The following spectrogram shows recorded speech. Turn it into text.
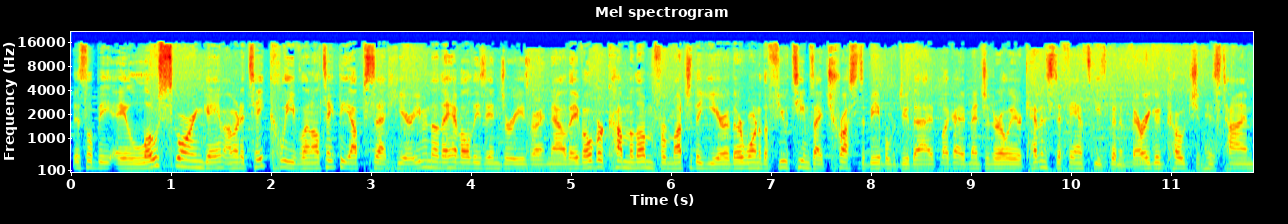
This will be a low scoring game. I'm going to take Cleveland. I'll take the upset here, even though they have all these injuries right now. They've overcome them for much of the year. They're one of the few teams I trust to be able to do that. Like I mentioned earlier, Kevin Stefanski's been a very good coach in his time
